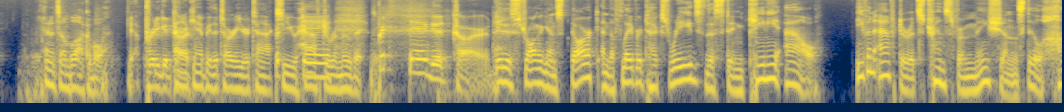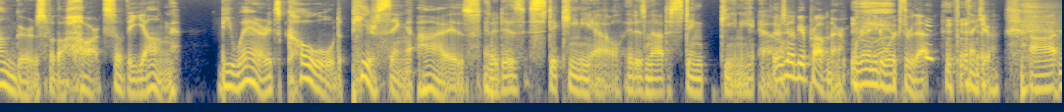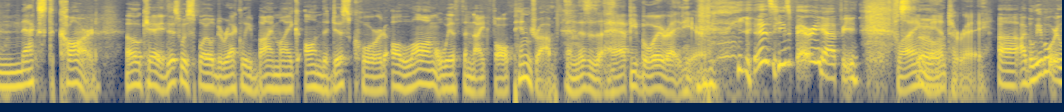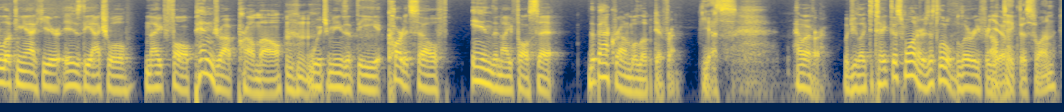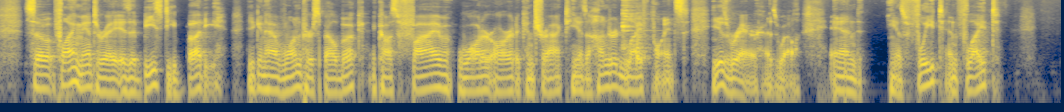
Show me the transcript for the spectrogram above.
And it's unblockable. Yeah, pretty good card. And it can't be the target of your attack, so you have to remove it. Pretty good card. It is strong against dark, and the flavor text reads The Stinkini Owl. Even after its transformation, still hungers for the hearts of the young. Beware its cold, piercing eyes. And it is Stikini Owl. It is not Stinkini Owl. There's going to be a problem there. We're going to need to work through that. Thank you. Uh, next card. Okay, this was spoiled directly by Mike on the Discord along with the Nightfall pin drop. And this is a happy boy right here. yes, he's very happy. Flying so, Manta Ray. Uh, I believe what we're looking at here is the actual Nightfall pin drop promo, mm-hmm. which means that the card itself in the Nightfall set, the background will look different. Yes. However, would you like to take this one or is this a little blurry for you? I'll take this one. So, Flying Manta Ray is a beastie buddy. You can have one per spell book. It costs five water aura to contract. He has 100 life points. He is rare as well. And he has fleet and flight,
